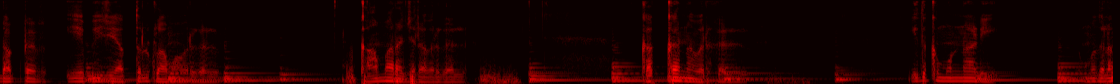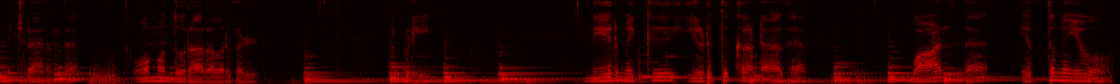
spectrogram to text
டாக்டர் ஏபிஜே அப்துல் கலாம் அவர்கள் காமராஜர் அவர்கள் கக்கன் அவர்கள். இதுக்கு முன்னாடி முதலமைச்சராக இருந்த ஓமந்தூரார் அவர்கள் இப்படி நேர்மைக்கு எடுத்துக்காட்டாக வாழ்ந்த எத்தனையோ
